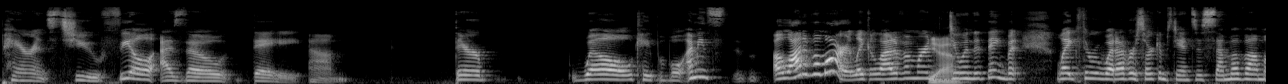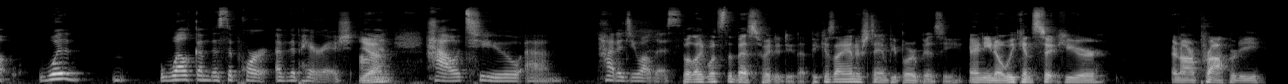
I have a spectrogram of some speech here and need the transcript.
parents to feel as though they um, they're well capable. I mean, a lot of them are like a lot of them are Yeah. doing the thing, but like through whatever circumstances, some of them would welcome the support of the parish Yeah. on how to um, how to do all this. But like, what's the best way to do that? Because I understand people are busy, and you know, we can sit here in our property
